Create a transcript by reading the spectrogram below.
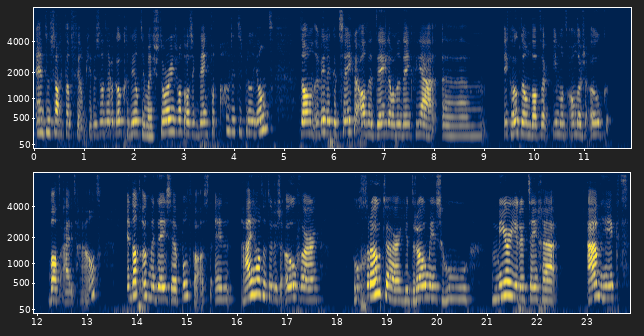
En toen zag ik dat filmpje. Dus dat heb ik ook gedeeld in mijn stories. Want als ik denk van, oh, dit is briljant. Dan wil ik het zeker altijd delen. Want dan denk ik van, ja, ik hoop dan dat er iemand anders ook wat uithaalt. En dat ook met deze podcast. En hij had het er dus over hoe groter je droom is, hoe meer je er tegen aanhikt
